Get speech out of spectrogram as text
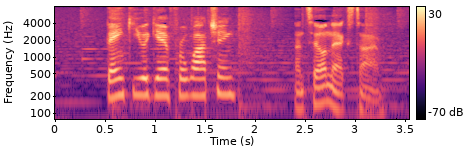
Thank you again for watching. Until next time.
